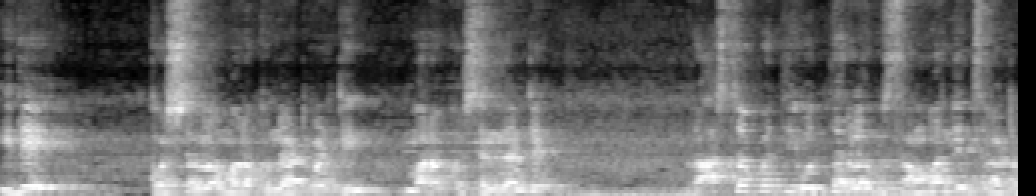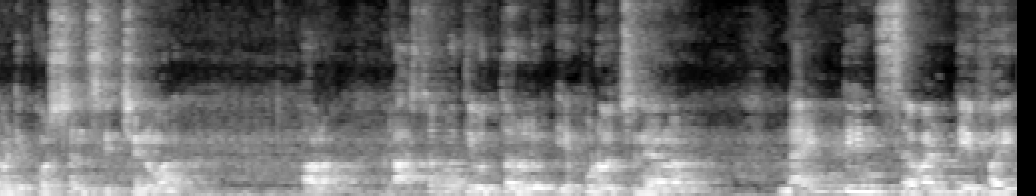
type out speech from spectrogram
ఇదే క్వశ్చన్లో మనకు ఉన్నటువంటి మరో క్వశ్చన్ ఏంటంటే రాష్ట్రపతి ఉత్తర్వులకు సంబంధించినటువంటి క్వశ్చన్స్ ఇచ్చిండు మనకు. అవునా? రాష్ట్రపతి ఉత్తర్వులు ఎప్పుడు వచ్చినాయి అన్నాడు? నైన్టీన్ సెవెంటీ ఫైవ్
